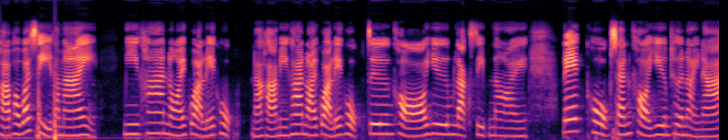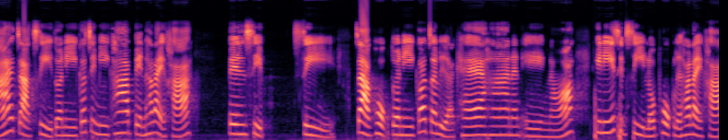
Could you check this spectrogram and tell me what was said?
คะ เพราะว่า 4ทำไม มีค่าน้อยกว่าเลข 6 นะคะ มีค่าน้อยกว่าเลข 6 จึงขอยืมหลัก 10 หน่อย เลข 6 ฉันขอยืมเธอหน่อยนะ จาก 4 ตัวนี้ก็จะมีค่าเป็นเท่าไหร่คะ เป็น 14จาก 6 ตัวนี้ก็จะเหลือแค่ 5 นั่นเองเนาะ ทีนี้ 14 ลบ 6 เหลือเท่าไหร่คะ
